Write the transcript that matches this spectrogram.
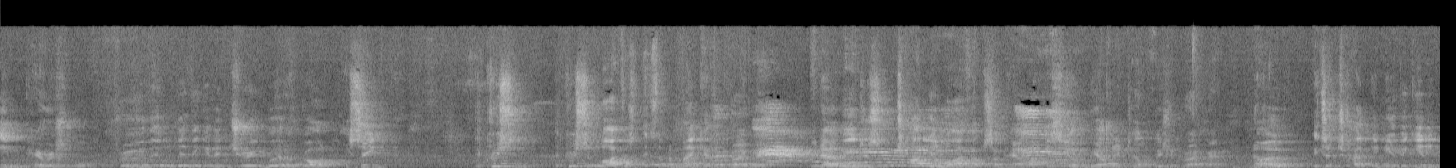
imperishable through the living and enduring word of God. You see, the Christian, the Christian life is it's not a makeover program. You know, where you just tidy your life up somehow like you see on a reality television program. No, it's a totally new beginning.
